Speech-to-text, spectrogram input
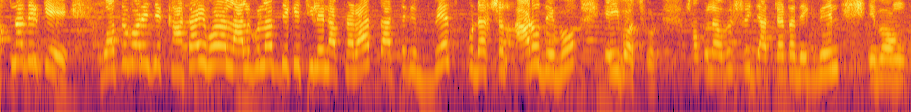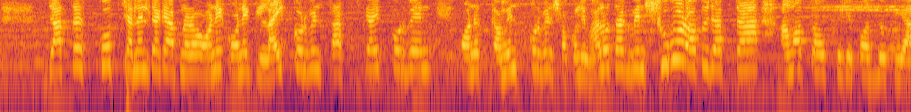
আপনাদেরকে। গতবারে যে কাঁটাই ভরা লাল গোলাপ দেখেছিলেন আপনারা তার থেকে বেস্ট প্রোডাকশন আরও দেব এই বছর। সকলে অবশ্যই যাত্রাটা দেখবেন এবং যাত্রার স্কোপ চ্যানেলটাকে আপনারা অনেক অনেক লাইক করবেন সাবস্ক্রাইব করবেন অনেক কমেন্টস করবেন। সকলে ভালো থাকবেন। শুভ রথযাত্রা আমার তরফ থেকে পদ্মপ্রিয়া।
